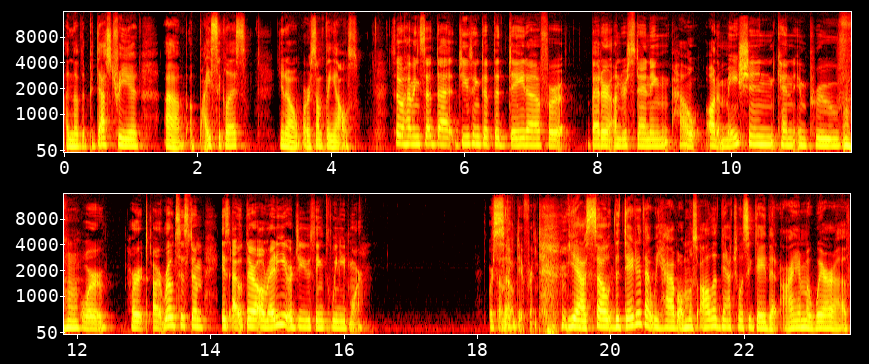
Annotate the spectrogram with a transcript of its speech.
another pedestrian, um, a bicyclist, you know, or something else. So having said that, do you think that the data for better understanding how automation can improve Mm-hmm. or hurt our road system is out there already or do you think we need more? Or something So- different? yeah, so the data that we have, almost all the naturalistic data that I am aware of,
